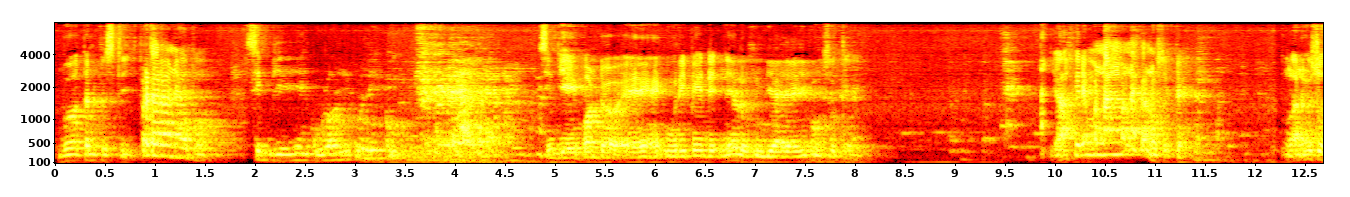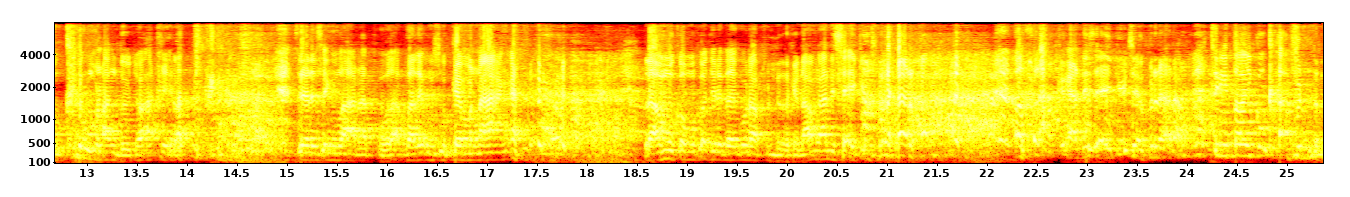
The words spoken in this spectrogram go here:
Mboten Gusti. Perkarane apa? Sing biaya kula niku niku. Sing biaya pondoke uripe dekne lho sing biaya iku sugih. Ya akhirnya menang-menang kan sudah. Mengenai suka menang dojo akhirat. Saya sing larat pula balik suka menang. Lah muka muka cerita aku bener. Kenapa nganti saya ikut berharap? Kalau nganti saya ikut saya berharap cerita itu gak bener.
